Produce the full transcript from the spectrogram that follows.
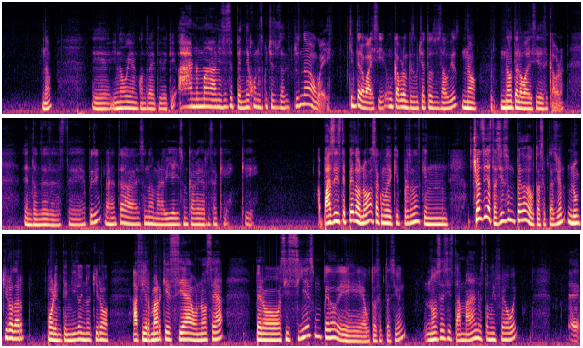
¿no? Eh, y no voy a ir en contra de ti de que, ah, no mames, ese pendejo no escucha sus audios. Pues no, güey. ¿Quién te lo va a decir? ¿Un cabrón que escucha todos sus audios? No, no te lo va a decir ese cabrón. Entonces, este, pues sí, la neta es una maravilla y es un cague de risa que, que pase este pedo, ¿no? O sea, como de que personas que... Chance hasta si es un pedo de autoaceptación, no quiero dar por entendido y no quiero afirmar que sea o no sea, pero si sí es un pedo de autoaceptación, no sé si está mal o está muy feo, güey. Eh,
